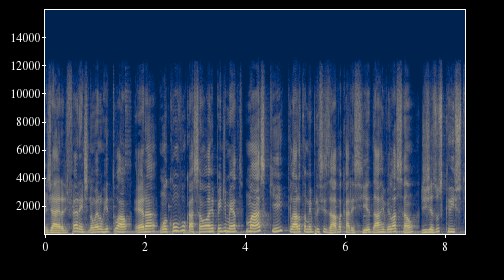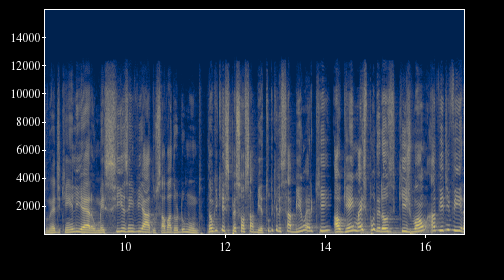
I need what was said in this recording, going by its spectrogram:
Já era diferente, não era um ritual, era uma convocação ao arrependimento, mas que, claro, também precisava, carecia da revelação de Jesus Cristo, né? De quem ele era, o Messias enviado, o Salvador do mundo. Então, o que, que esse pessoal sabia? Tudo que eles sabiam era que alguém mais poderoso que João havia de vir,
